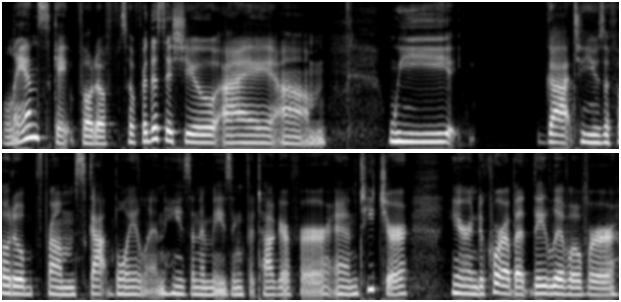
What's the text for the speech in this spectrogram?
landscape photo. So for this issue, I um, we got to use a photo from Scott Boylan. He's an amazing photographer and teacher here in Decorah, but they live over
